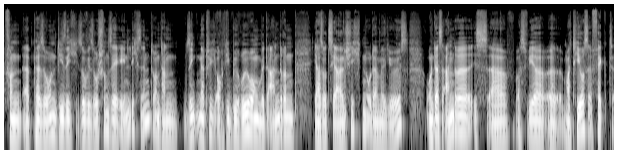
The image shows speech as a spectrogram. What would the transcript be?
von äh, Personen, die sich sowieso schon sehr ähnlich sind. Und dann sinken natürlich auch die Berührungen mit anderen ja, sozialen Schichten oder Milieus. Und das andere ist, äh, was wir Matthäus-Effekt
